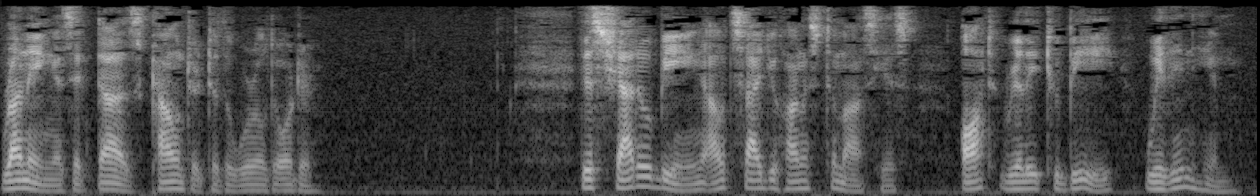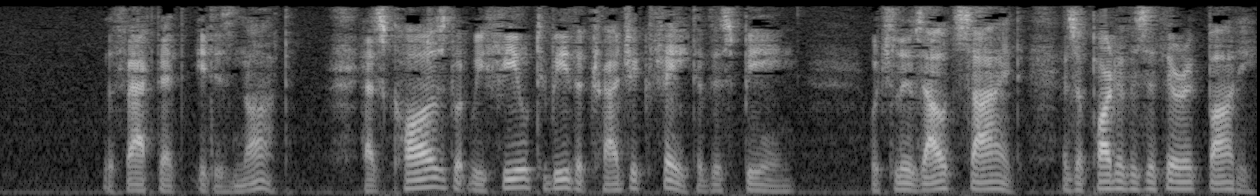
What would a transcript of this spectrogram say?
running as it does counter to the world order. This shadow being outside Johannes Thomasius ought really to be within him. The fact that it is not has caused what we feel to be the tragic fate of this being, which lives outside as a part of his etheric body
